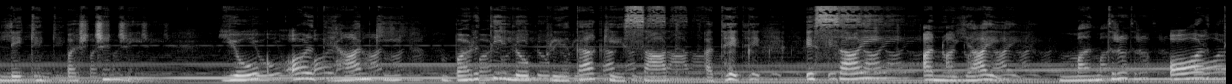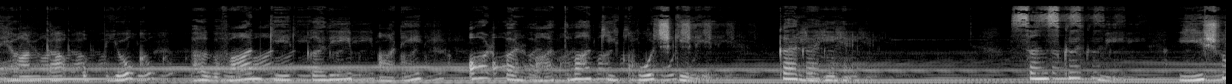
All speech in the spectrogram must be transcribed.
लेकिन पश्चिम में योग और ध्यान की बढ़ती लोकप्रियता के साथ अधिक ईसाई अनुयायी मंत्र और ध्यान का उपयोग भगवान के करीब आने और परमात्मा की खोज के लिए कर रहे हैं। संस्कृत में यीशु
